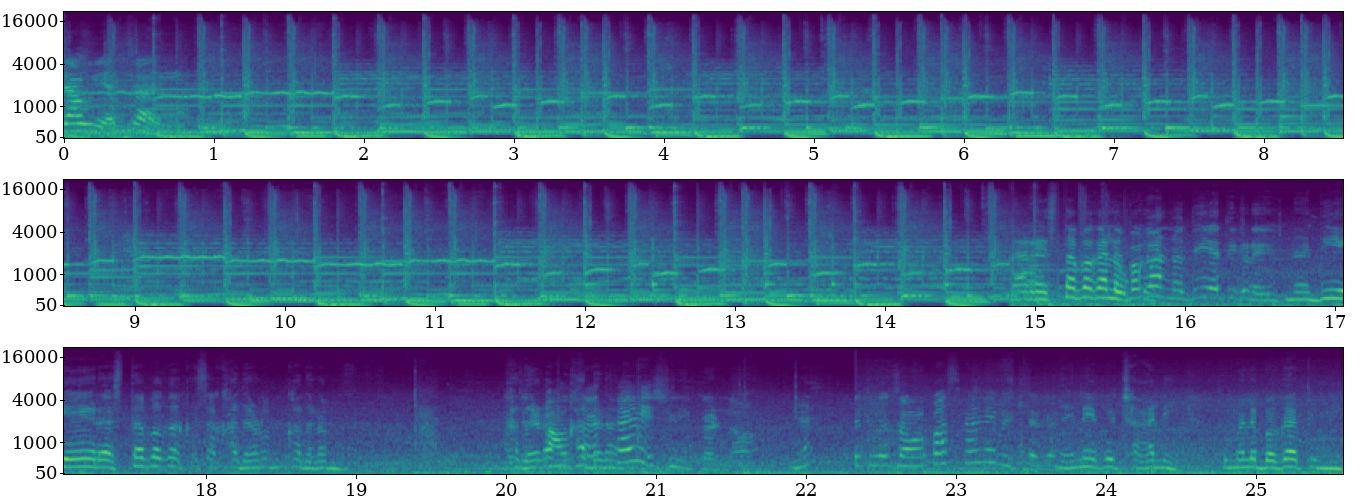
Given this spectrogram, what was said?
जाऊया. चल. रस्ता बघा लोक बघा नदी आहे तिकडे. नदी आहे रस्ता बघा कसा खदाडम खदाडम. खदाडम पावसाळ्यात खदाडम. काय येशील इकडनं? तुला जवळपास काय नाही भेटलं का? नाही नाही पण छान आहे. तुम्हाला बघा तुम्ही.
